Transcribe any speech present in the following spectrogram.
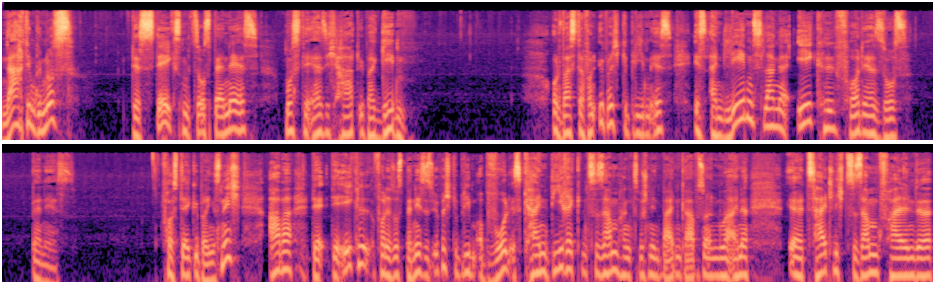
Nach dem Genuss des Steaks mit Sauce Bernays musste er sich hart übergeben. Und was davon übrig geblieben ist, ist ein lebenslanger Ekel vor der Sauce Bernays. Vor Steak übrigens nicht, aber der, der Ekel vor der Sauce Bernays ist übrig geblieben, obwohl es keinen direkten Zusammenhang zwischen den beiden gab, sondern nur eine äh, zeitlich zusammenfallende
